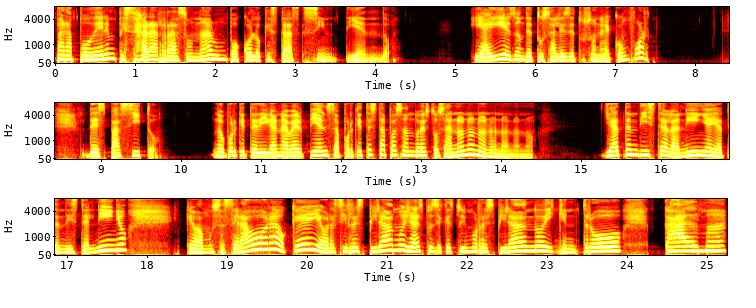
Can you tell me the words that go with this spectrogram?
para poder empezar a razonar un poco lo que estás sintiendo. Y ahí es donde tú sales de tu zona de confort. Despacito. No porque te digan, a ver, piensa, ¿por qué te está pasando esto? O sea, no, no, no, no, no, no, no. Ya atendiste a la niña, ya atendiste al niño. ¿Qué vamos a hacer ahora? Ok, ahora sí respiramos, ya después de que estuvimos respirando y que entró calma,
